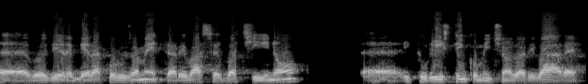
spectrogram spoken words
eh, voglio dire, miracolosamente arrivasse il vaccino, eh, i turisti incominciano ad arrivare.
